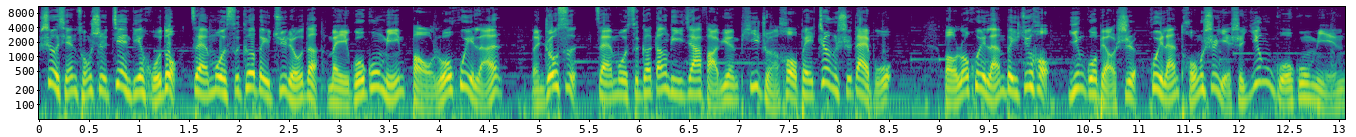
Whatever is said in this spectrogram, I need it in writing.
涉嫌从事间谍活动在莫斯科被拘留的美国公民保罗·惠兰，本周四在莫斯科当地一家法院批准后被正式逮捕。保罗·惠兰被拘后，英国表示惠兰同时也是英国公民。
